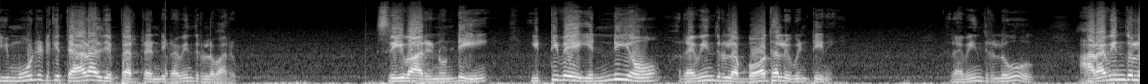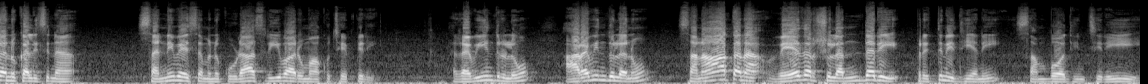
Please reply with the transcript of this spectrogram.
ఈ మూడిటికి తేడాలు చెప్పారటండి రవీంద్రుల వారు. శ్రీవారి నుండి ఇట్టివే ఎన్నియో రవీంద్రుల బోధలు వింటిని. రవీంద్రులు అరవిందులను కలిసిన సన్నివేశమును కూడా శ్రీవారు మాకు చెప్పిరి. రవీంద్రులు అరవిందులను సనాతన వేదర్షులందరి ప్రతినిధి అని సంబోధించిరి.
